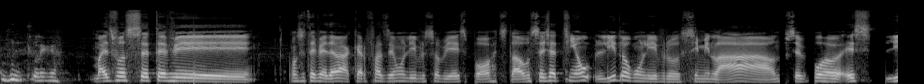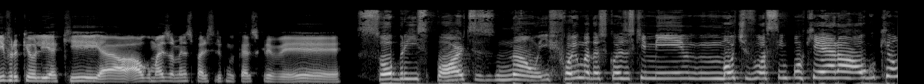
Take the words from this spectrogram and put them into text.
Muito legal. Mas você teve quando você teve a ideia, ah, quero fazer um livro sobre esportes e tal, você já tinha lido algum livro similar? Você, porra, esse livro que eu li aqui é algo mais ou menos parecido com o que eu quero escrever? Sobre esportes, não. E foi uma das coisas que me motivou assim, porque era algo que eu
